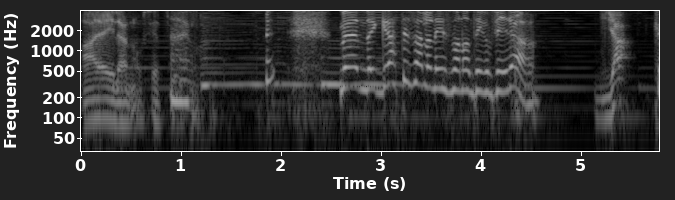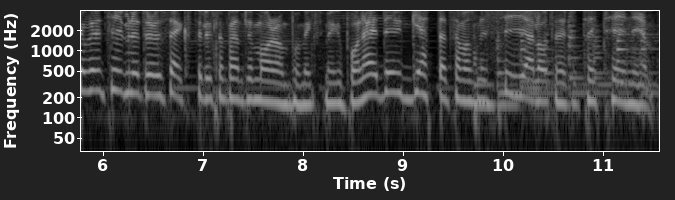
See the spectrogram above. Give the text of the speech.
Ja, jag gillar den också jättemycket. Men eh, grattis alla ni som har någonting att fira. Ja! Klockan är tio minuter över sex. Du lyssnar på Äntligen morgon på Mix Megapol. Här är David Guetta tillsammans med Sia. Låten heter Titanium.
